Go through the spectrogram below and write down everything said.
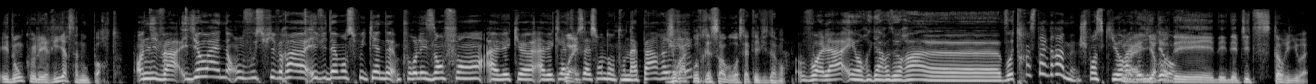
Et donc, euh, les rires, ça nous porte. On y va. Johan, on vous suivra évidemment ce week-end pour les enfants avec, euh, avec l'association dont on a parlé. Je raconterai ça aux grossettes, évidemment. Voilà, et on regardera euh, votre Instagram. Je pense qu'il y aura Ouais, des il y vidéos. aura des, des, des petites stories, ouais.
